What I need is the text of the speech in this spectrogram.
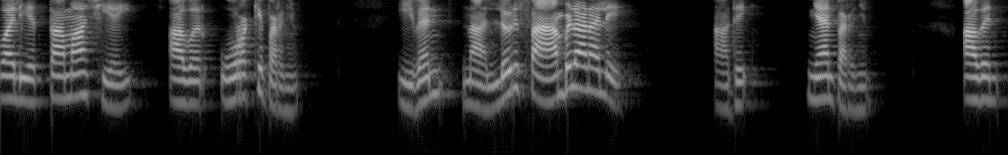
വലിയ തമാശയായി അവർ ഉറക്കെ പറഞ്ഞു. ഇവൻ നല്ലൊരു സാമ്പിളാണല്ലേ? അതെ ഞാൻ പറഞ്ഞു. അവൻ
